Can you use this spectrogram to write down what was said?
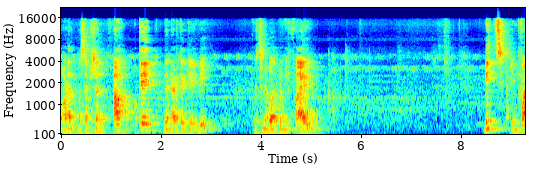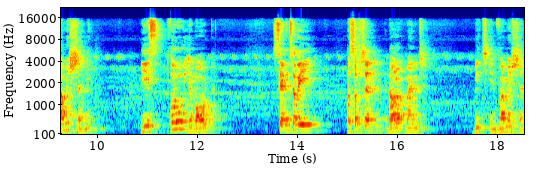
மாடல் பர்செப்ஷன் ஆகும். ஓகே தென் அடுத்த கேள்வி. Question number twenty five which information is true about sensory perception development which information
